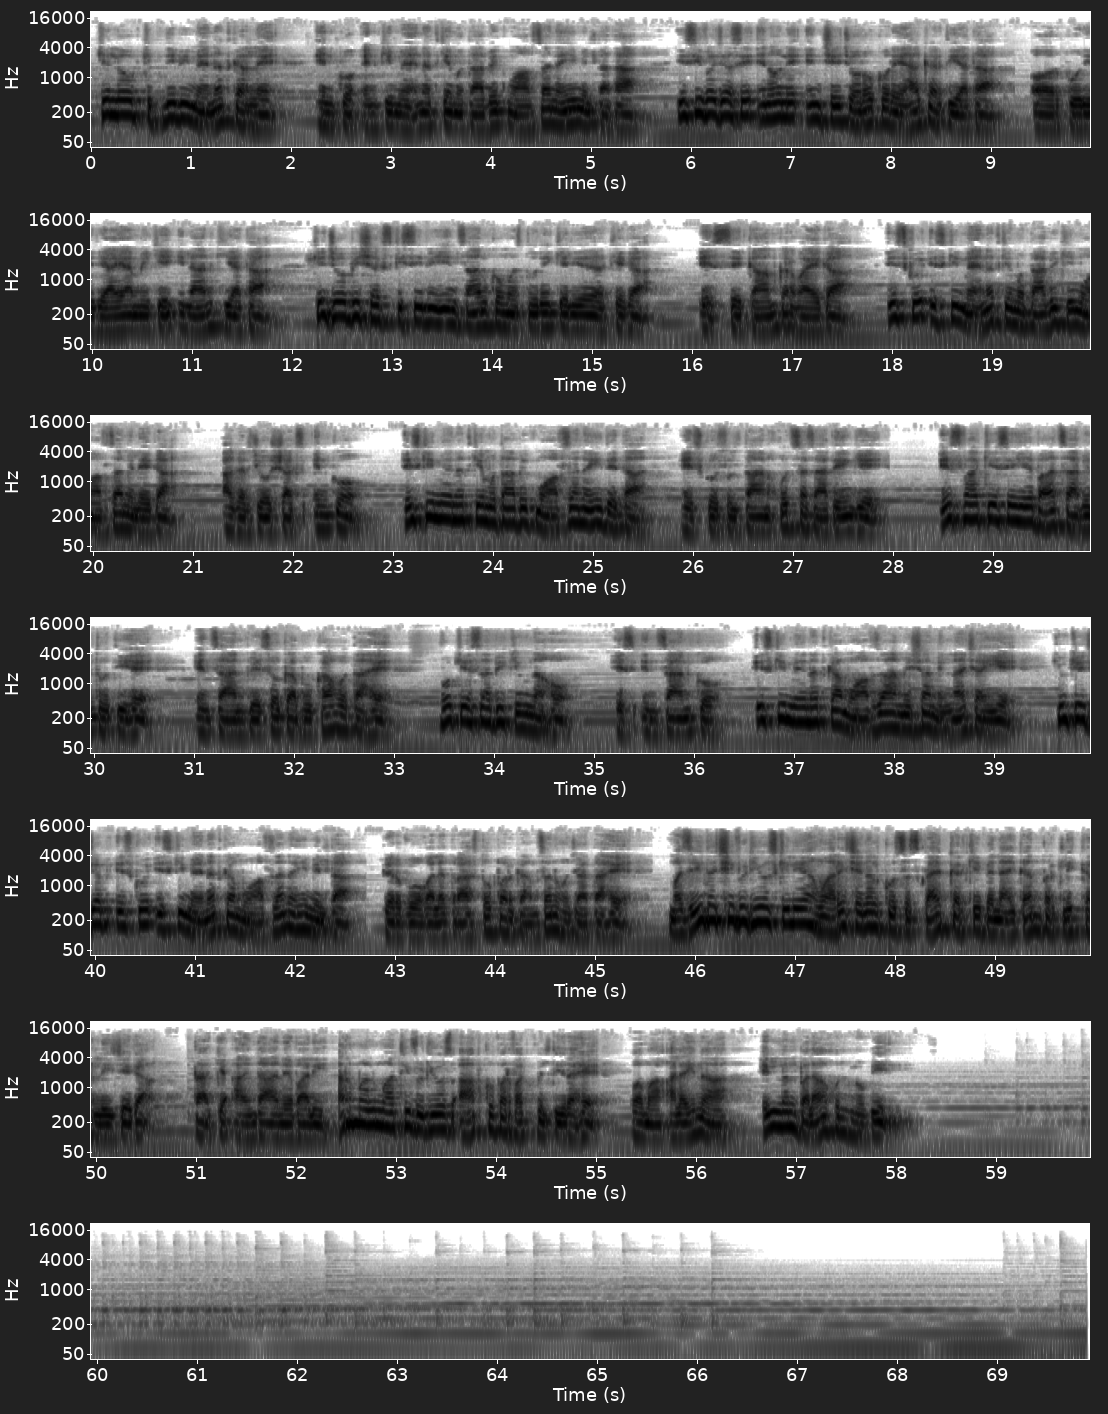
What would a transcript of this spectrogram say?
कि लोग कितनी भी मेहनत कर लें, इनको इनकी मेहनत के मुताबिक मुआवजा नहीं मिलता था। इसी वजह से इन्होंने इन छह चोरों को रिहा कर दिया था और पूरी रियाया में ये ऐलान किया था कि जो भी शख्स किसी भी इंसान को मजदूरी के लिए रखेगा, इससे काम करवाएगा। इसको इसकी मेहनत के मुताबिक ही मुआवजा मिलेगा। अगर जो शख्स इनको इसकी मेहनत के मुताबिक मुआवजा नहीं देता, इसको सुल्तान खुद सजा देंगे। इस वाक्य से यह बात साबित होती है, इंसान पैसों का भूखा होता है। वो कैसा भी क्यों ना हो, इस इंसान को इसकी मेहनत का मुआवजा हमेशा मिलना चाहिए। क्योंकि जब इसको इसकी मेहनत का मुआवजा नहीं मिलता, फिर वो गलत रास्तों पर गामसन हो जाता है। मजीद अच्छी वीडियोस के लिए हमारे चैनल को सब्सक्राइब करके बेल आइकन पर क्लिक कर लीजिएगा, ताकि आइंदा आने वाली हर मालूमती वीडियोस आपको पर वक्त मिलती रहे। वमा अलैना इल्लल मुबीन।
